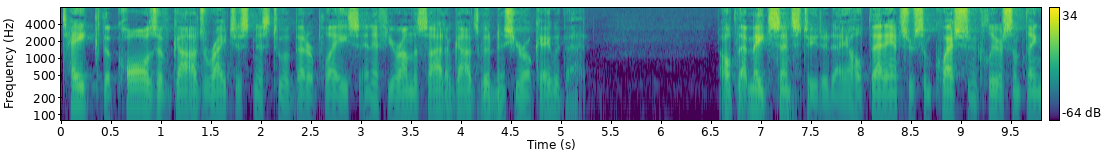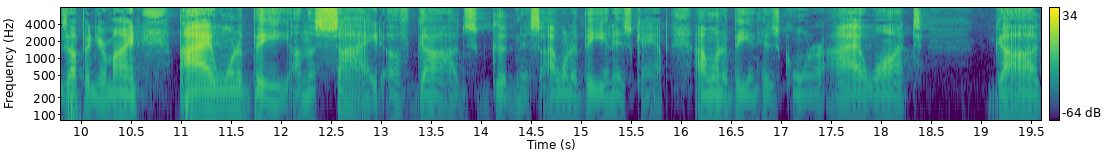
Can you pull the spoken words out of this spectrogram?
take the cause of God's righteousness to a better place. And if you're on the side of God's goodness, you're okay with that. I hope that made sense to you today. I hope that answers some questions, clears some things up in your mind. I want to be on the side of God's goodness. I want to be in His camp. I want to be in His corner. I want God,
